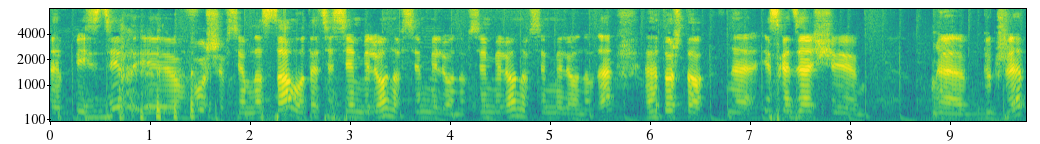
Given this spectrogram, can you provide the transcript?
э, пиздит и в уши всем нассал, вот эти 7 миллионов, 7 миллионов, 7 миллионов, 7 миллионов, да, э, то, что э, исходящий бюджет Э,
